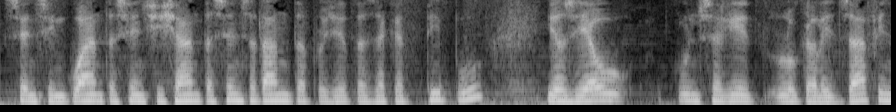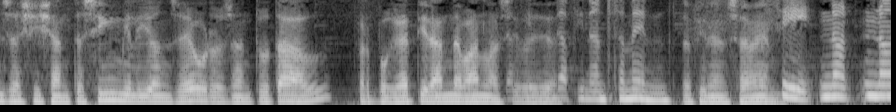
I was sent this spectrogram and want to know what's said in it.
150, 160, 170 projectes d'aquest tipus i els hi heu aconseguit localitzar fins a 65 milions d'euros en total per poder tirar endavant la seva De, idea de finançament. de finançament. Sí, no, no,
